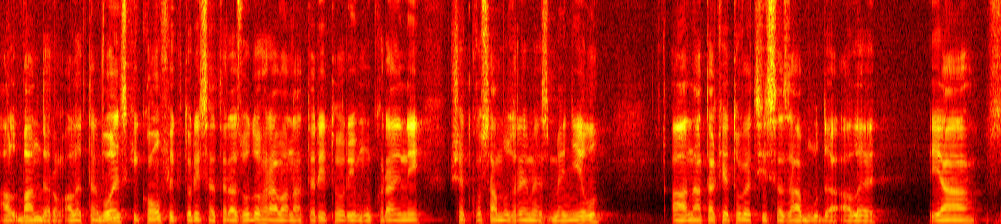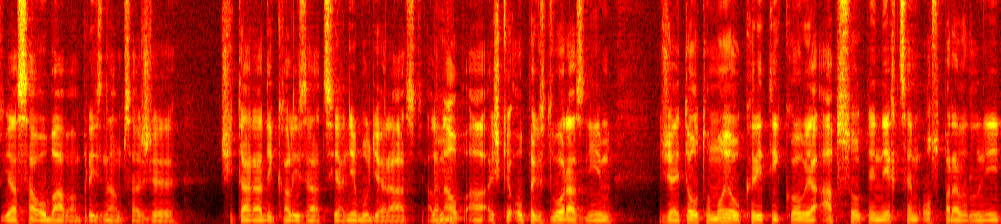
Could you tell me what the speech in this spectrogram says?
Banderom. Ale ten vojenský konflikt, ktorý sa teraz odohráva na teritórium Ukrajiny, všetko samozrejme zmenil a na takéto veci sa zabúda. Ale ja, ja sa obávam, priznám sa, že či tá radikalizácia nebude rásť. Ale mm. naop- a ešte opäť zdôrazním, že aj touto mojou kritikou ja absolútne nechcem ospravedlniť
